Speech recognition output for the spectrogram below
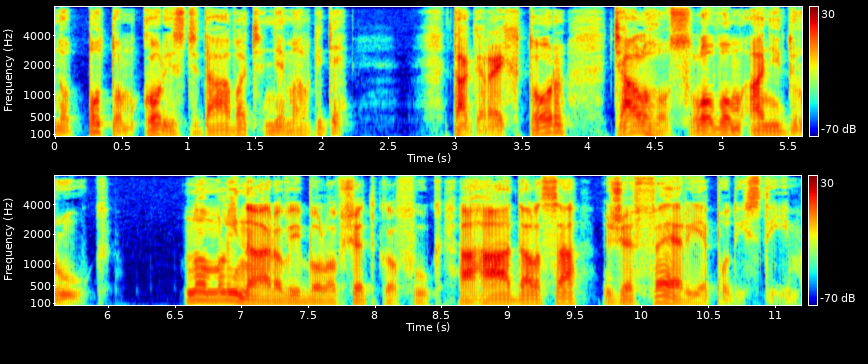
no potom korisť dávať nemal kde. Tak rektor ťal ho slovom ani drúk. No mlinárovi bolo všetko fúk a hádal sa, že fér je pod istým.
